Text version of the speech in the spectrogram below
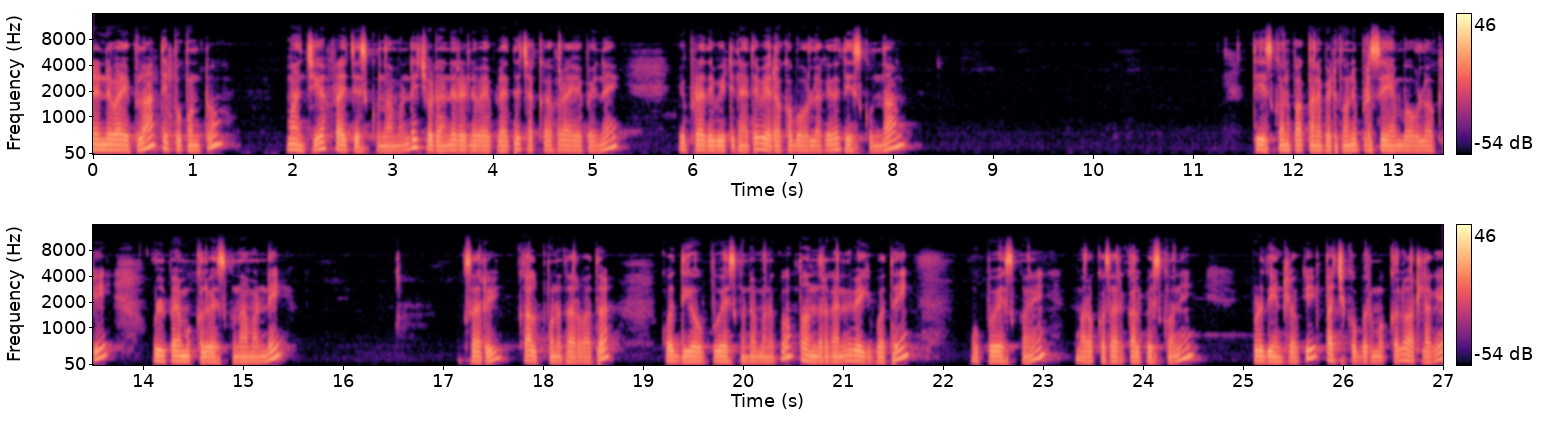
రెండు వైపులా తిప్పుకుంటూ మంచిగా ఫ్రై చేసుకుందామండి. చూడండి రెండు వైపులా అయితే చక్కగా ఫ్రై అయిపోయినాయి. ఇప్పుడు అది వీటిని అయితే వేరొక బౌల్లోకి అయితే తీసుకుందాం. తీసుకొని పక్కన పెట్టుకొని ఇప్పుడు సేమ్ బౌల్లోకి ఉల్లిపాయ ముక్కలు వేసుకుందామండి. ఒకసారి కలుపుకున్న తర్వాత కొద్దిగా ఉప్పు వేసుకుంటే మనకు తొందరగా అనేది వేగిపోతాయి. ఉప్పు వేసుకొని మరొకసారి కలిపేసుకొని ఇప్పుడు దీంట్లోకి పచ్చి కొబ్బరి ముక్కలు అట్లాగే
